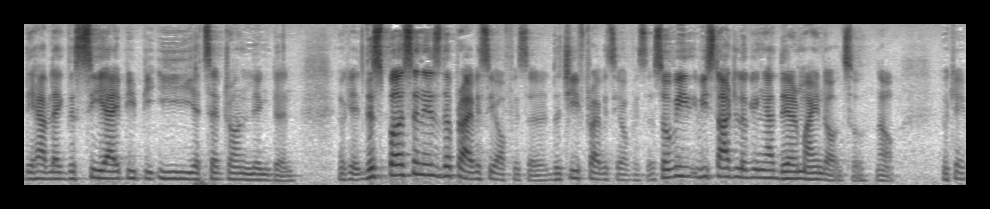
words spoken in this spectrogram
they have like the CIPP/E, etc. on LinkedIn. Okay, this person is the privacy officer, the chief privacy officer. So we, we start looking at their mind also now. Okay.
